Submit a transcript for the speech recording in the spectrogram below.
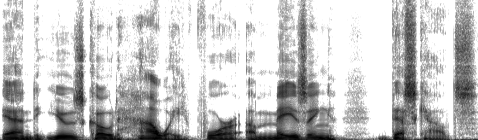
and use code Howie for amazing discounts.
